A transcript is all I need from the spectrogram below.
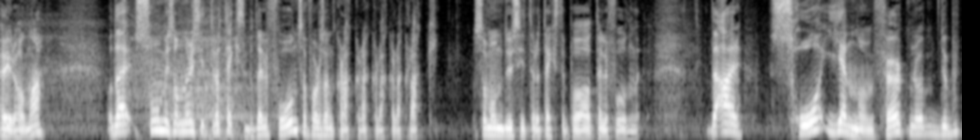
høyrehånda. Og det er så mye sånn når du sitter og tekster på telefon, så får du sånn klakk, klakk, klakk, klakk, klakk. Som om du sitter og tekster på telefonen. Det er så gjennomført. Når du blir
